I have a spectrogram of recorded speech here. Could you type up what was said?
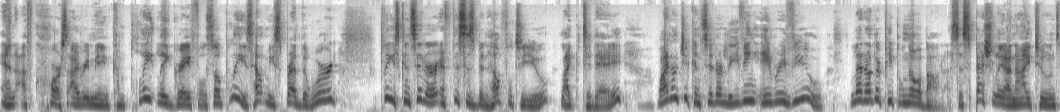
And of course, I remain completely grateful. So please help me spread the word. Please consider if this has been helpful to you, like today, why don't you consider leaving a review? Let other people know about us, especially on iTunes,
